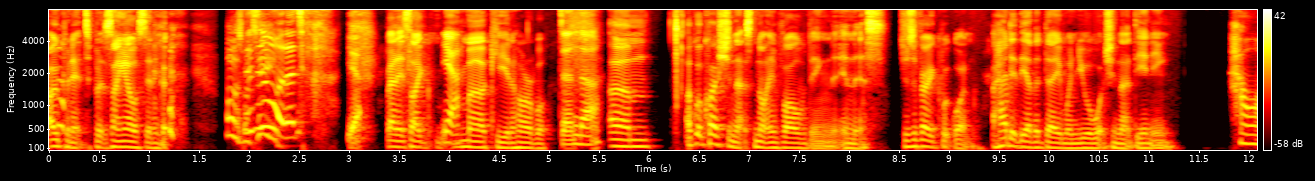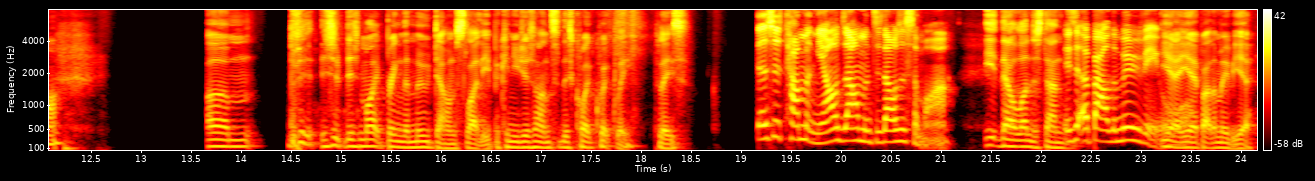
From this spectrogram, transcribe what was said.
open it to put something else in and go, oh, it's my 这是我 tea, 的茶， and it's like Yeah. murky and horrible. 真的。 Um, I've got a question that's not involved in in this. Just a very quick one. I had it the other day when you were watching that Dini. 好啊， Um, this is- this might bring the mood down slightly, but can you just answer this quite quickly, please? 但是他们你要让他们知道是什么啊 They'll understand.？Is it about the movie? Yeah, or- yeah, about the movie. Yeah.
